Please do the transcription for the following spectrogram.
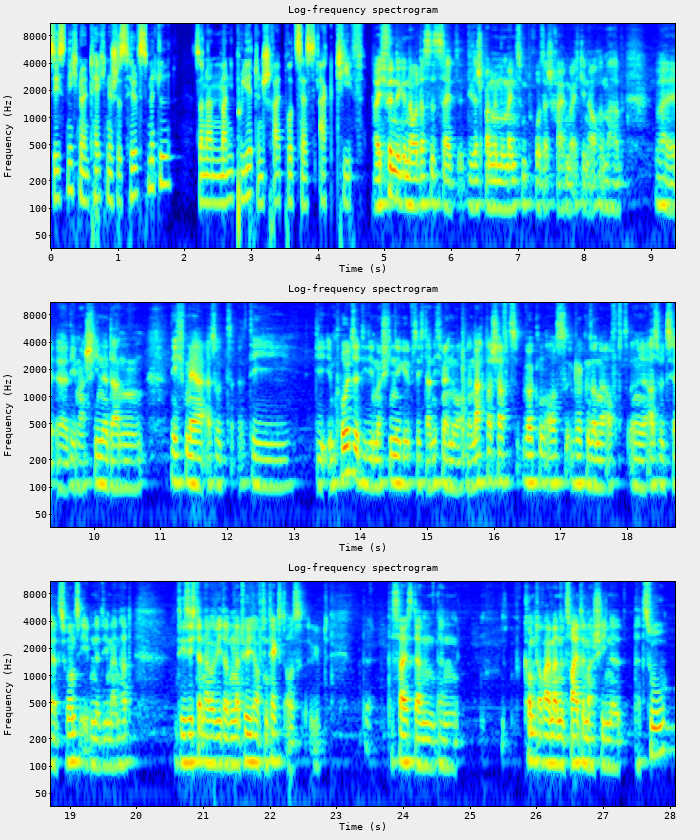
Sie ist nicht nur ein technisches Hilfsmittel, sondern manipuliert den Schreibprozess aktiv. Aber ich finde genau, das ist halt dieser spannende Moment zum Prosa-Schreiben, weil ich den auch immer habe. Weil äh, die Maschine dann nicht mehr, also die, die Impulse, die die Maschine gibt, sich dann nicht mehr nur auf eine Nachbarschaftswirkung auswirken, sondern auf eine Assoziationsebene, die man hat, die sich dann aber wiederum natürlich auf den Text ausübt. Das heißt, dann, dann kommt auf einmal eine zweite Maschine dazu,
